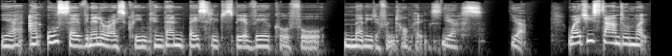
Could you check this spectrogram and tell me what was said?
yeah. And also, vanilla ice cream can then basically just be a vehicle for many different toppings. Yes. Yeah. Where do you stand on like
